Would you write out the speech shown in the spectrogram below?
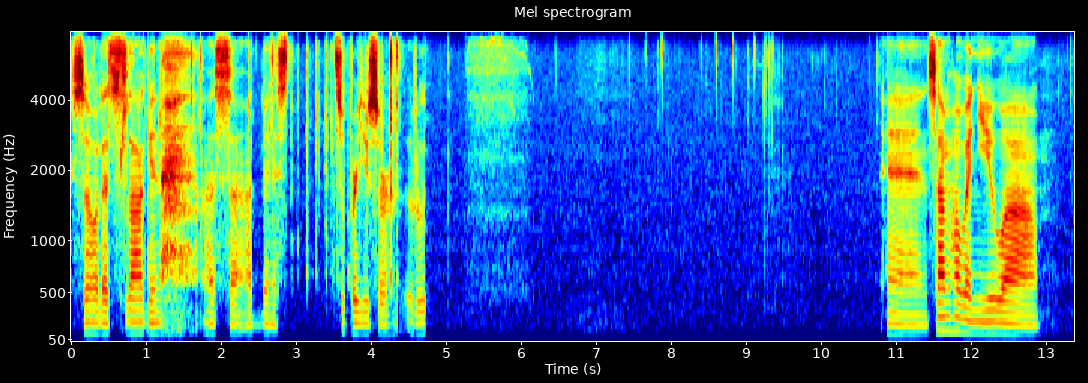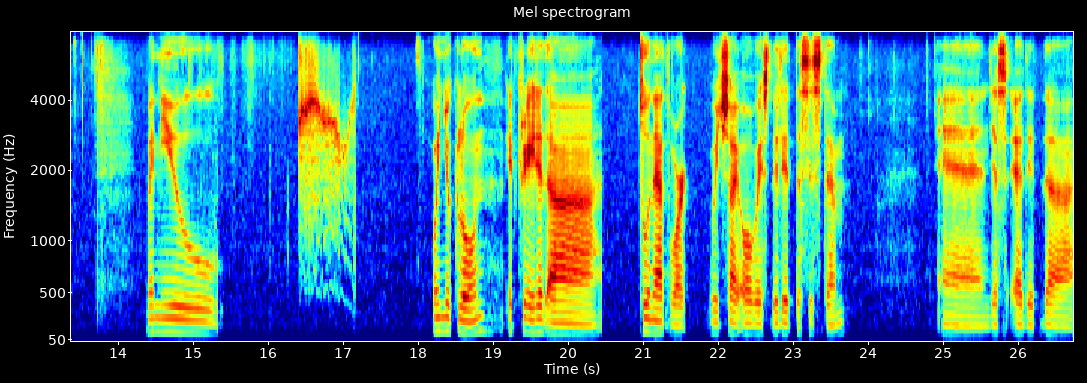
so let's log in as uh, admin super user root somehow when you uh, when you when you clone it created a two network which I always delete the system and just edit the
